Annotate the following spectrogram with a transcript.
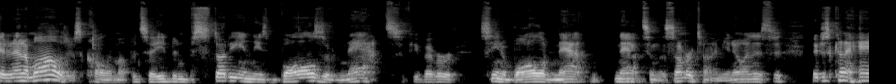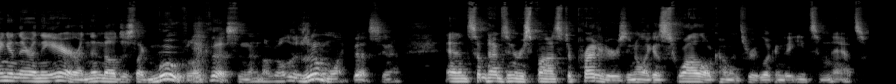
Had an entomologist call him up and say he'd been studying these balls of gnats. If you've ever seen a ball of gnat, gnats in the summertime, you know, and it's they're just kind of hanging there in the air, and then they'll just like move like this, and then they'll go zoom like this, you know, and sometimes in response to predators, you know, like a swallow coming through looking to eat some gnats.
